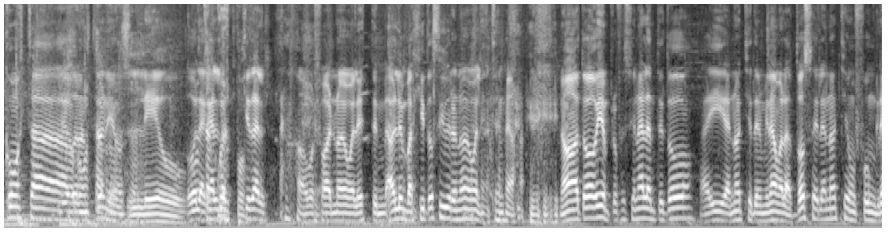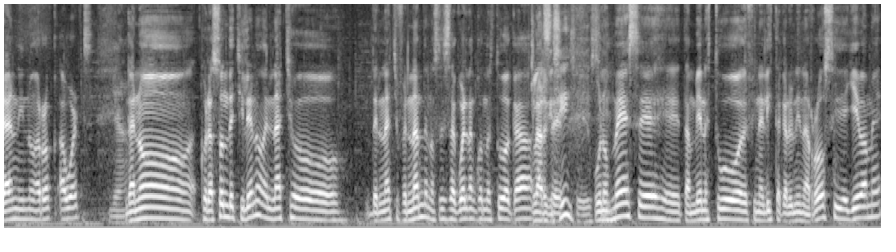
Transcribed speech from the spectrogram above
¿Cómo está, don Antonio? Leo. Hola, Carlos. ¿Qué tal? No, por favor, no me molesten. Hablen bajito, sí, pero no me molesten. No. no, todo bien, profesional ante todo. Ahí anoche terminamos a las 12 de la noche. Fue un gran Innova Rock Awards. Ganó Corazón de Chileno, el Nacho del Nacho Fernández, no sé si se acuerdan cuando estuvo acá claro hace que sí. unos meses, eh, también estuvo de finalista Carolina Rossi de Llévame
